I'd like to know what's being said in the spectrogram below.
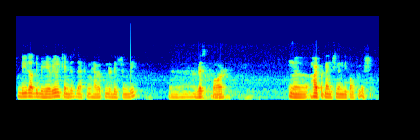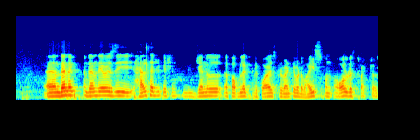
so these are the behavioral changes that can help in reducing the uh, risk for uh, hypertension in the population. And then, then there is the health education. The general uh, public requires preventive advice on all risk factors.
